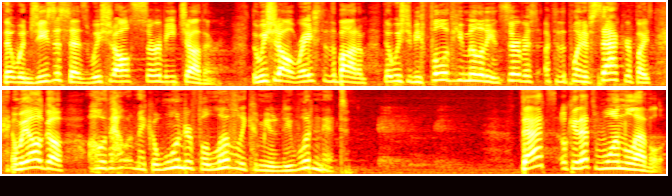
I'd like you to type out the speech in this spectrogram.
that when Jesus says we should all serve each other, that we should all race to the bottom, that we should be full of humility and service up to the point of sacrifice, and we all go, oh, that would make a wonderful, lovely community, wouldn't it? That's, okay, that's one level.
